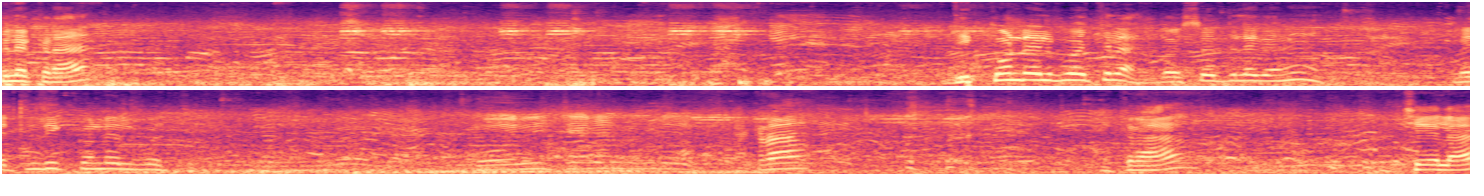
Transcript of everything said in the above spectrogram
చెప్పులు ఎక్కడ? దిక్కుండా వెళ్ళిపోవచ్చులే బస్సు వద్దులే కానీ మెట్లు దిక్కుండా వెళ్ళిపోవచ్చు. ఎక్కడ? ఇక్కడ చేలా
